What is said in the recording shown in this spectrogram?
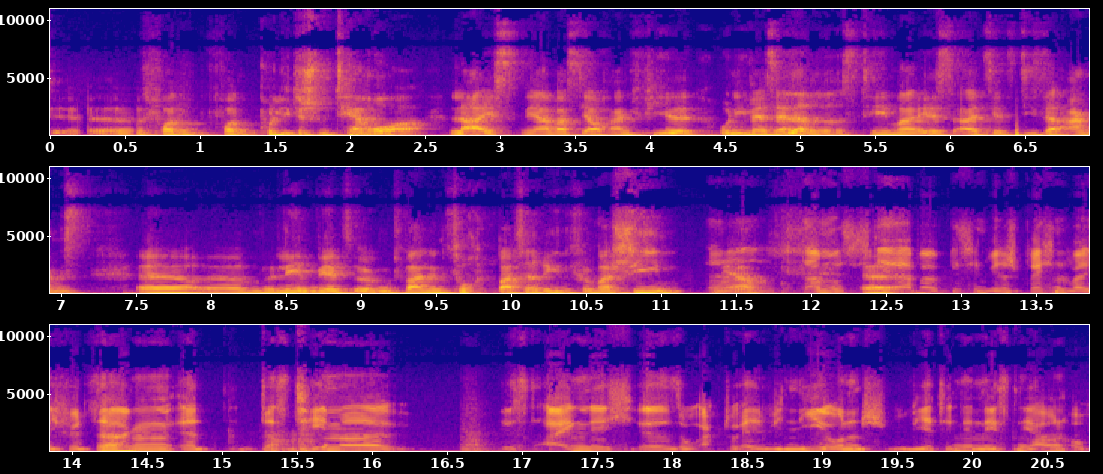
äh, von, von politischem Terror leisten, ja, was ja auch ein viel universelleres Thema ist, als jetzt diese Angst, äh, äh, leben wir jetzt irgendwann in Zuchtbatterien für Maschinen. Ja, ja. Da muss ich dir äh, aber ein bisschen widersprechen, weil ich würde sagen. Äh, das Thema ist eigentlich äh, so aktuell wie nie und wird in den nächsten Jahren auch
